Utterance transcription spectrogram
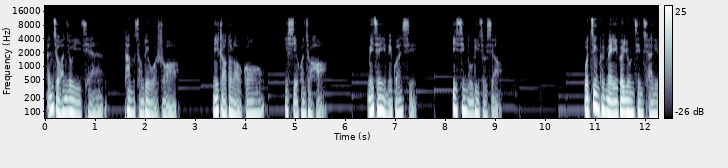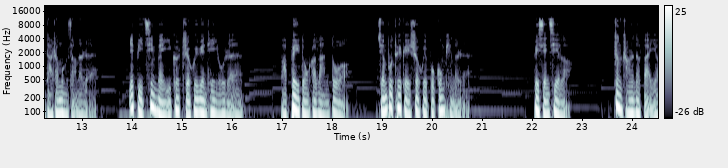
很久很久以前，他们曾对我说：“你找到老公，你喜欢就好，没钱也没关系，一心努力就行。”我敬佩每一个用尽全力达成梦想的人。也鄙弃每一个只会怨天尤人、把被动和懒惰全部推给社会不公平的人。被嫌弃了，正常人的反应，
